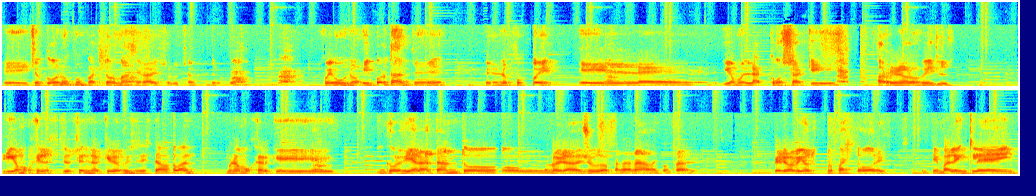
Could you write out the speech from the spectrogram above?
eh, Yoko Ono fue un factor más en la disolución de los juegos. Fue uno, importante, ¿eh? pero no fue el, eh, digamos, la cosa que arruinó a los Beatles. Digamos que en la situación en la que los Beatles estaban, una mujer que incordiara tanto no era ayuda para nada, al contrario. Pero había otros factores, el tema Len Klein,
